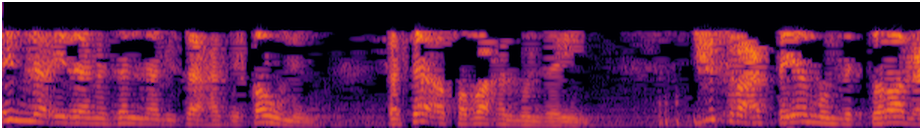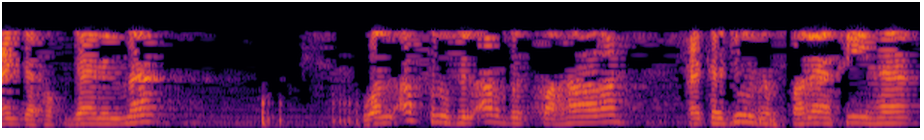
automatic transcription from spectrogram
إلا إذا نزلنا بساحة قوم فساء صباح المنذرين. يشرع التيمم بالتراب عند فقدان الماء والأصل في الأرض الطهارة فتجوز الصلاة فيها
